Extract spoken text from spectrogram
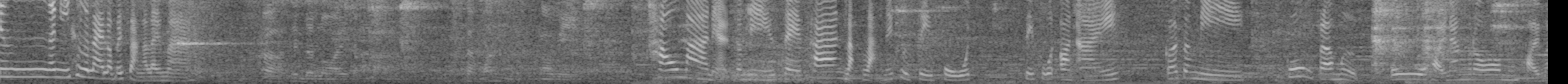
จึงอันนี้คืออะไร เราไปสั่งอะไรมา เอ่อเทนเดอร์ลอยกับแซลมอนนอร์เวย์ เข้ามาเนี่ยจะมีสเตชันหลักๆ นี่คือซีฟู้ดซีฟู้ดออนไอซ์ก็จะมีกุ้งปลาหมึกปูหอยนางรม หอยแม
